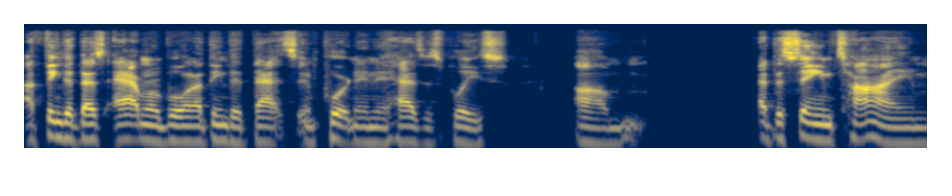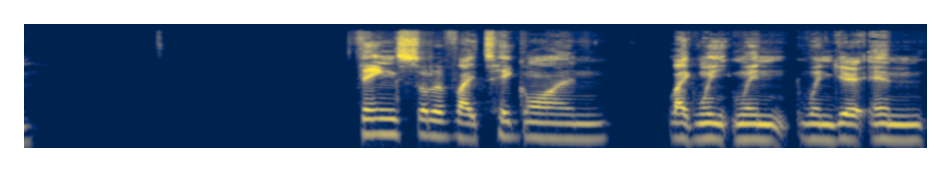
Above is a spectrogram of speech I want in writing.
I think that that's admirable, and I think that that's important, and it has its place. Um, at the same time, things sort of like take on like when when when you're in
